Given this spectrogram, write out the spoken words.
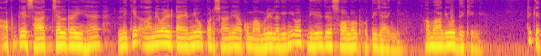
आपके साथ चल रही हैं, लेकिन आने वाले टाइम में वो परेशानियाँ आपको मामूली लगेंगी और धीरे धीरे सॉल्व आउट होती जाएँगी। हम आगे वो देखेंगे। ठीक है?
